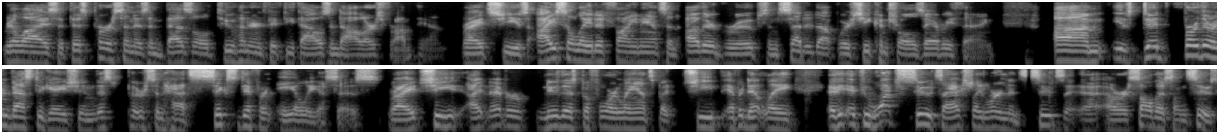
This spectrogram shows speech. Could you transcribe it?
realize that this person has embezzled $250,000 from him, right? She's isolated finance and other groups and set it up where she controls everything. Um, did further investigation. This person had six different aliases, right? She, I never knew this before, Lance, but she evidently, if, if you watch Suits, I actually learned in Suits uh, or saw this on Suits,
